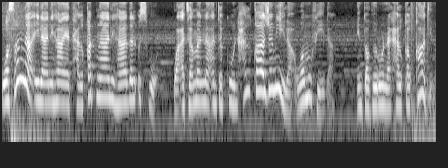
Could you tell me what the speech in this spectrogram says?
وصلنا إلى نهاية حلقتنا لهذا الأسبوع وأتمنى أن تكون حلقة جميلة ومفيدة. انتظرونا الحلقة القادمة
